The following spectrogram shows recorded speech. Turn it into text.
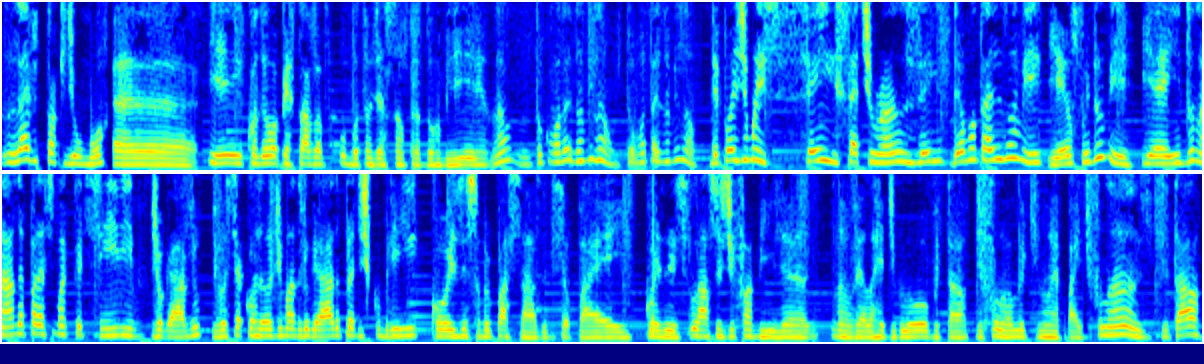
leve toque de humor, uh, e aí, quando eu apertava o botão de ação para dormir, ele, não, não tô com vontade de dormir não, não tô com vontade de dormir não. Depois de umas 6, 7 runs, ele deu vontade de dormir, e aí eu fui dormir. E aí, do nada, aparece uma cutscene jogável de você acordando de madrugada para descobrir coisas sobre o passado de seu pai, coisas, laços de família, novela Rede Globo e tal, de fulano que não é pai de fulano e tal.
